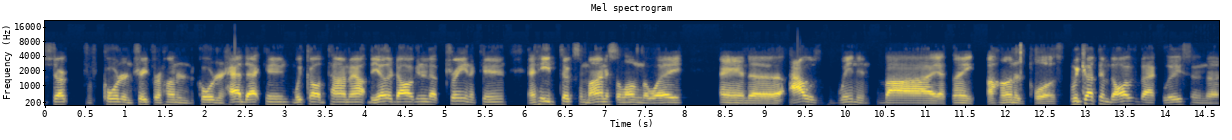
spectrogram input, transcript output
struck for quarter and treated for a 100 and a quarter, and had that coon. We called timeout. The other dog ended up treeing a coon, and he took some minus along the way, and uh, I was winning by I think a hundred plus. We cut them dogs back loose, and uh,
